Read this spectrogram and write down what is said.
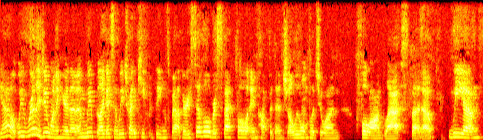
Yeah, we really do want to hear them. And we, like I said, we try to keep things about very civil, respectful, and confidential. We won't put you on full on blast, but uh, we um,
